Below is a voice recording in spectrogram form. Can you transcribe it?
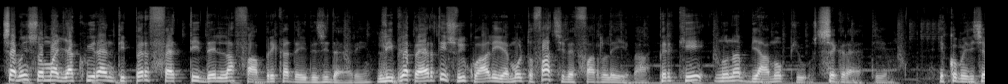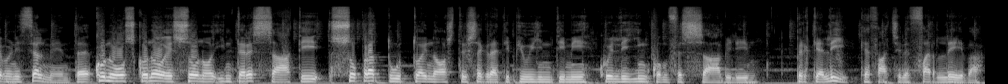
Siamo insomma gli acquirenti perfetti della fabbrica dei desideri. Libri aperti sui quali è molto facile far leva perché non abbiamo più segreti e come dicevo inizialmente conoscono e sono interessati soprattutto ai nostri segreti più intimi, quelli inconfessabili perché è lì che è facile far leva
